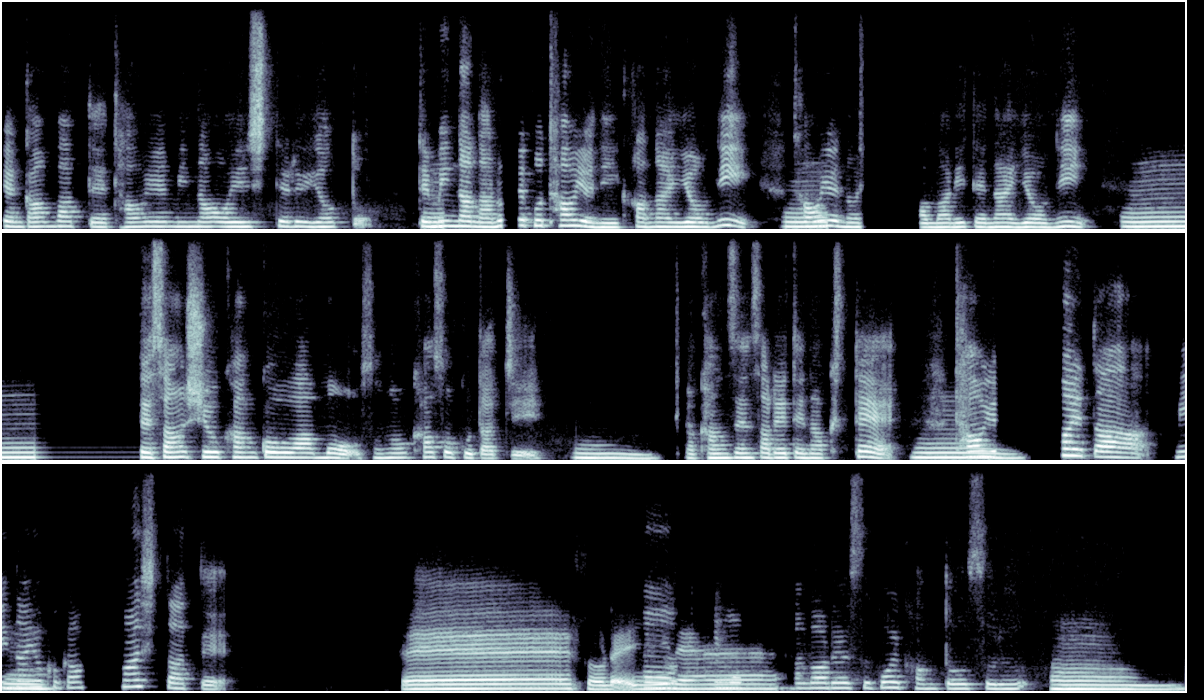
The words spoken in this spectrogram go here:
園頑張って桃園みんな応援してるよと。でうんみんななるべく桃園に行かないように桃園の人があまり出ないようにうん。で3週間後はもうその家族たちうん。が感染されてなくてうん。桃園覚えたみんなよく頑張りましたってえー、それいいうんね。流れすごい感動する。うん。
